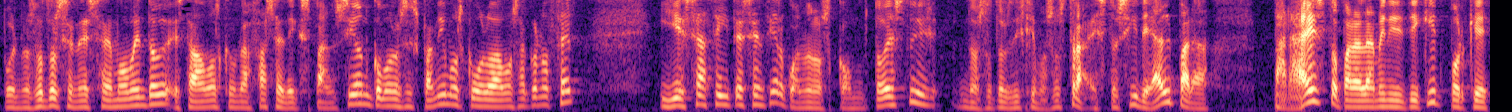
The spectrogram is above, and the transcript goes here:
pues nosotros en ese momento estábamos con una fase de expansión, cómo nos expandimos, cómo lo vamos a conocer, y ese aceite esencial, cuando nos contó esto, nosotros dijimos, ostra, esto es ideal para, para esto, para la Amenity Kit, porque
